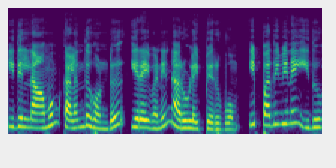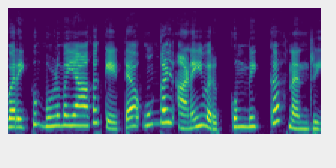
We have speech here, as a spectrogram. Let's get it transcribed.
இதில் நாமும் கலந்து கொண்டு இறைவனின் அருளை பெறுவோம். இப்பதிவினை இதுவரைக்கும் முழுமையாக கேட்ட உங்கள் அனைவருக்கும் மிக்க நன்றி.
